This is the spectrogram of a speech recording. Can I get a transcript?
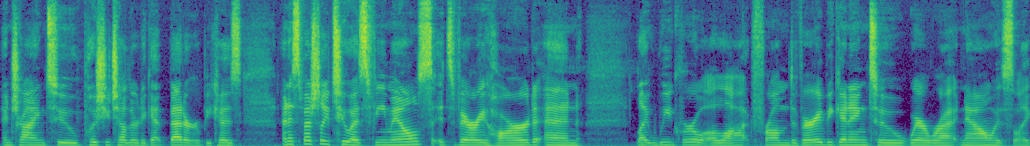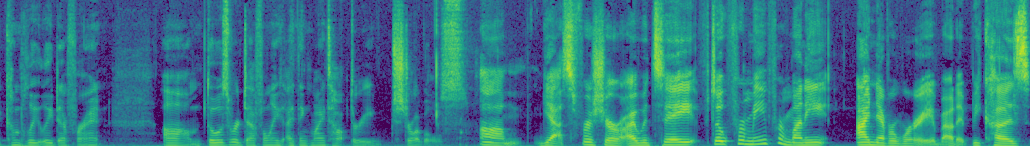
and trying to push each other to get better because and especially too as females it's very hard and like we grew a lot from the very beginning to where we're at now is like completely different um, those were definitely i think my top three struggles Um, yes, for sure. I would say so. For me, for money, I never worry about it because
